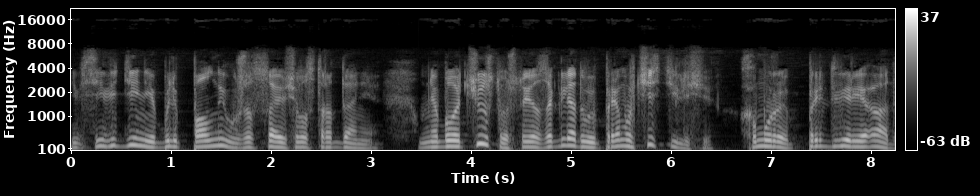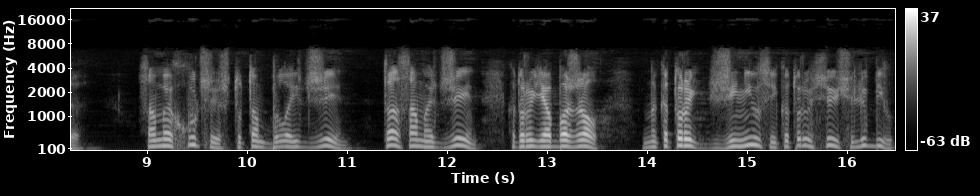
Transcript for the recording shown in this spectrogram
и все видения были полны ужасающего страдания. У меня было чувство, что я заглядываю прямо в чистилище, хмурое преддверие ада. Самое худшее, что там была и Джейн. Та самая Джейн, которую я обожал, на которой женился и которую все еще любил.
